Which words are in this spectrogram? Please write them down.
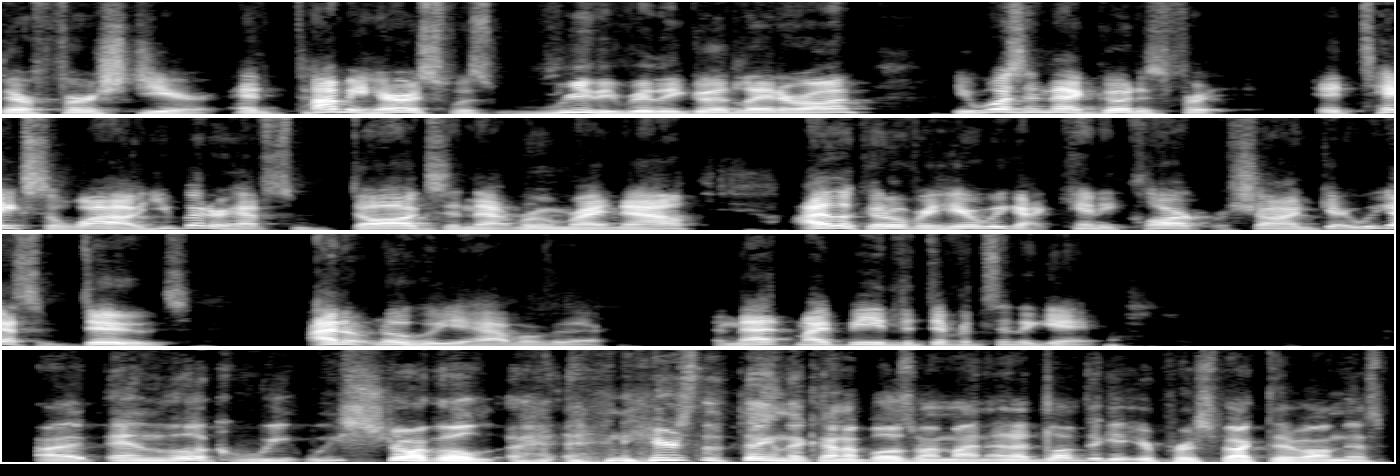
their first year, and Tommie Harris was really really good later on. He wasn't that good as for it takes a while. You better have some dogs in that room right now. I look at over here, we got Kenny Clark, Rashan Gary, we got some dudes. I don't know who you have over there. And that might be the difference in the game. I, and look, we we struggled. And here's the thing that kind of blows my mind. And I'd love to get your perspective on this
